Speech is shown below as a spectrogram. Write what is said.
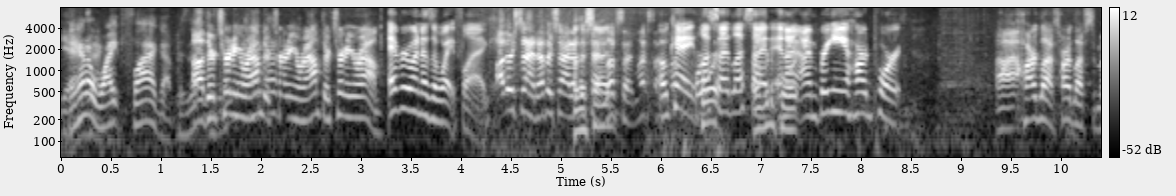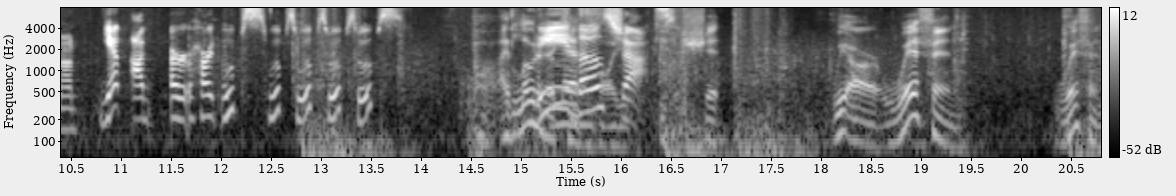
Yeah. they got exactly. a white flag up. Is that, Uh, they're turning around. They're turning around. They're turning around. Everyone has a white flag. Other side. Other side. Other Other side. side. Left side. Left side. Okay, left left side, left side, and port. I, I'm bringing a hard port. Uh, hard left. Hard left, Simone. Yep, I'm or hard. Whoops, whoops, whoops, whoops, whoops. Oh, I loaded Lead it. those Oh, you shots. Piece of shit. We are whiffing. Whiffing.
